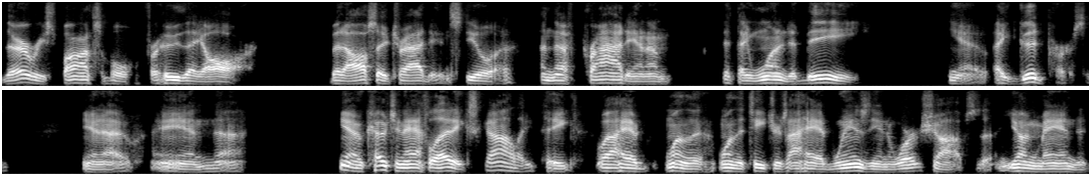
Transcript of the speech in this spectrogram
they're responsible for who they are. But I also tried to instill a, enough pride in them that they wanted to be, you know, a good person, you know, and, uh, you know, coaching athletics, golly, Pete. Well, I had one of the one of the teachers I had Wednesday in the workshops, a young man that,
